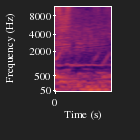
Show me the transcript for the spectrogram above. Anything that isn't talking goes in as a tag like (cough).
Wait.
